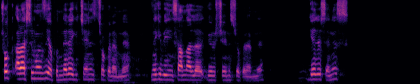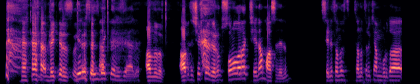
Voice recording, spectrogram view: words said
çok araştırmanızı yapın. Nereye gideceğiniz çok önemli. Ne gibi insanlarla görüşeceğiniz çok önemli. Gelirseniz, Bekleriz. gelirseniz bekleriz yani. Anladım. Abi teşekkür ediyorum. Son olarak şeyden bahsedelim. Seni tanı- tanıtırken burada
